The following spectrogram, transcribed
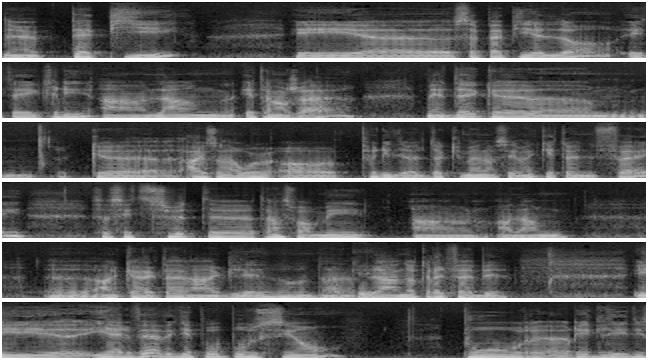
d'un papier et euh, ce papier-là était écrit en langue étrangère, mais dès que que Eisenhower a pris le document dans ses mains, qui était une feuille, ça s'est tout de suite euh, transformé en, en langue euh, en caractère anglais, là, dans, OK. dans notre alphabet. Et euh, il arrivait avec des propositions pour euh, régler des,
